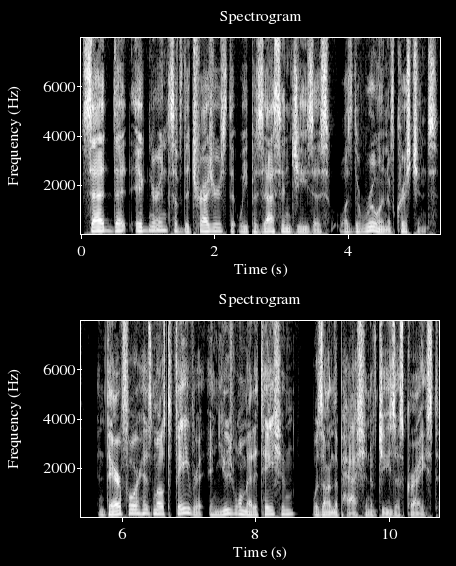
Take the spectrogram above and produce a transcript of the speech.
said that ignorance of the treasures that we possess in Jesus was the ruin of Christians, and therefore his most favorite and usual meditation was on the passion of Jesus Christ.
